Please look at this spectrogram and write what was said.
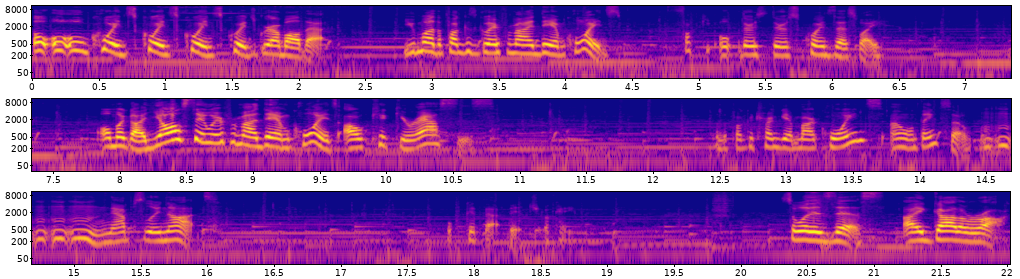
Oh, oh, oh, coins, coins, coins, coins. Grab all that. You motherfuckers go away from my damn coins. Fuck you. Oh, there's, there's coins this way. Oh my god, y'all stay away from my damn coins. I'll kick your asses. Motherfucker trying to get my coins? I don't think so. Mm-mm-mm-mm. Absolutely not. Oh, get that bitch. Okay. So what is this? I got a rock.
